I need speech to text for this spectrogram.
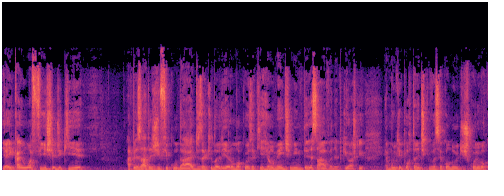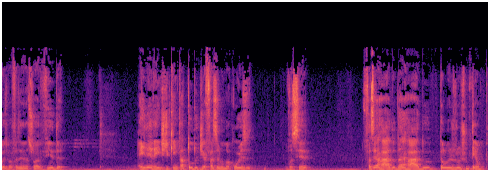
E aí caiu uma ficha de que, apesar das dificuldades, aquilo ali era uma coisa que realmente me interessava, né? Porque eu acho que é muito importante que você, quando escolhe uma coisa para fazer na sua vida, é inerente de quem está todo dia fazendo uma coisa, você fazer errado, dar errado, pelo menos durante um tempo.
